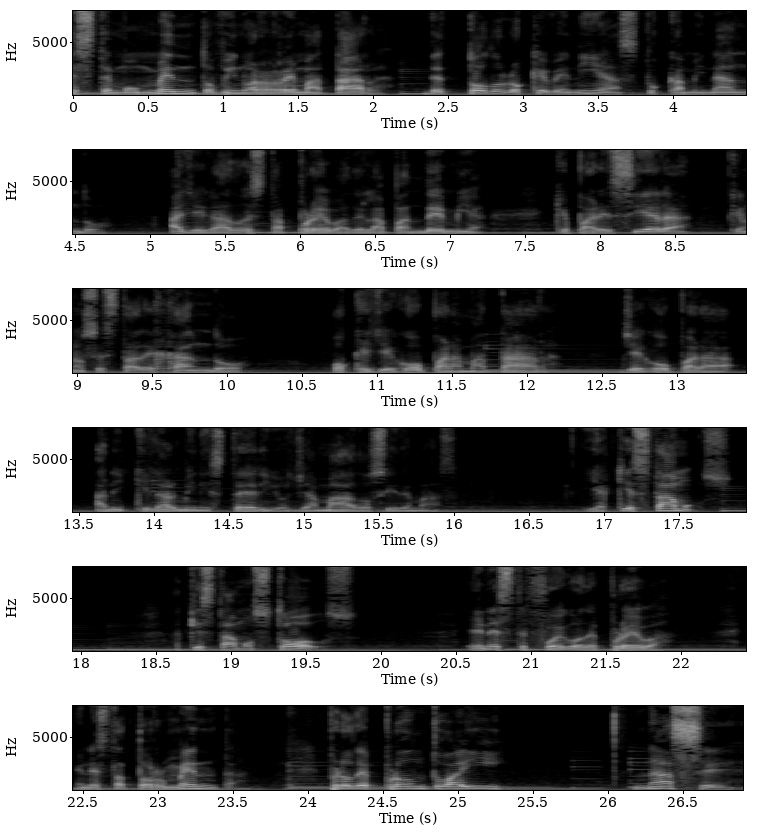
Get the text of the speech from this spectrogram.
este momento vino a rematar de todo lo que venías tú caminando. Ha llegado esta prueba de la pandemia que pareciera que nos está dejando o que llegó para matar, llegó para aniquilar ministerios, llamados y demás. Y aquí estamos, aquí estamos todos, en este fuego de prueba, en esta tormenta. Pero de pronto ahí nace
